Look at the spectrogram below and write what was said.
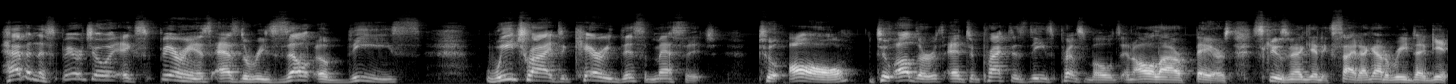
having the spiritual experience as the result of these, we tried to carry this message to all to others and to practice these principles in all our affairs. Excuse me, I get excited. I got to read that again.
